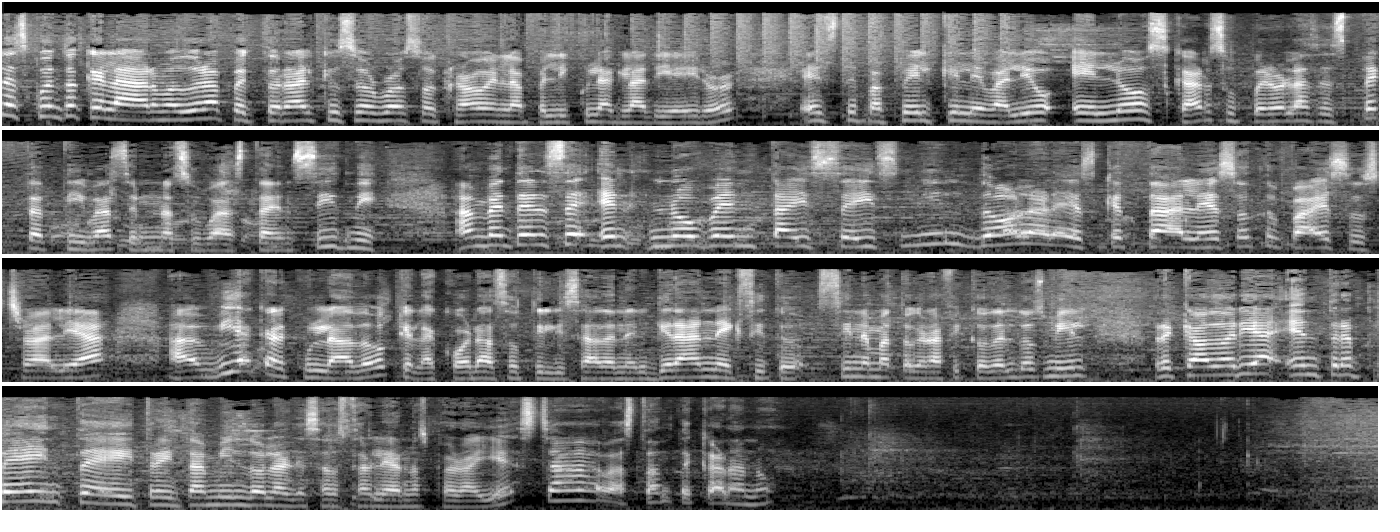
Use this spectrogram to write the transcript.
Les cuento que la armadura pectoral que usó Russell Crowe en la película Gladiator, este papel que le valió el Oscar, superó las expectativas en una subasta en Sydney, a venderse en 96 mil dólares. ¿Qué tal? Eso Device Australia había calculado que la coraza utilizada en el gran éxito cinematográfico del 2000 recaudaría entre 20 y 30 mil dólares australianos, pero ahí está bastante cara, ¿no?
